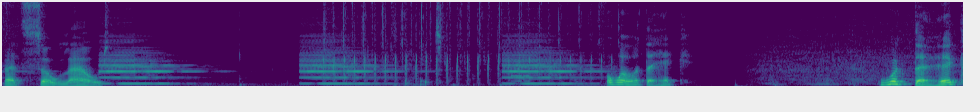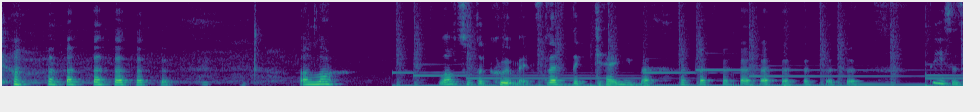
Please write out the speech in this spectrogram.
That's so loud. Oh, well, what the heck? What the heck? A lot, lots of the crewmates left the game. this is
